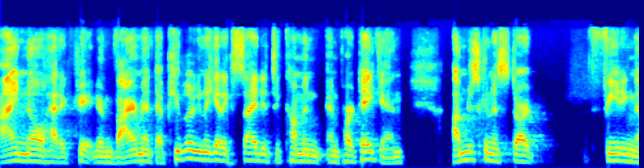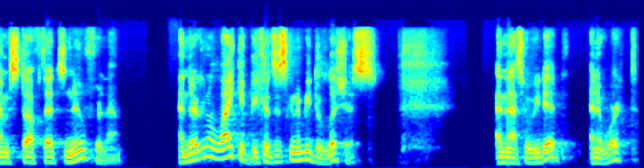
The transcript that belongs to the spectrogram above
I know how to create an environment that people are gonna get excited to come in and partake in. I'm just gonna start feeding them stuff that's new for them, and they're gonna like it because it's gonna be delicious. And that's what we did, and it worked.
